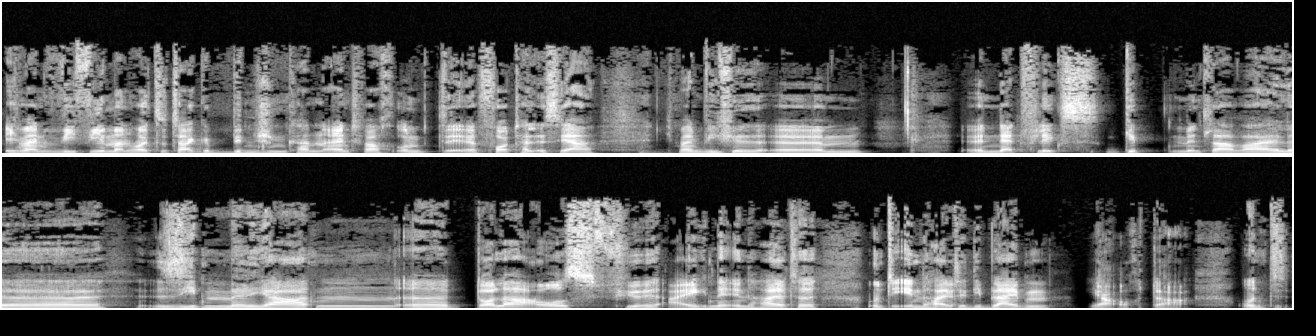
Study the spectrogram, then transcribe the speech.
ich meine, wie viel man heutzutage bingen kann einfach und der Vorteil ist ja, ich meine, wie viel ähm, äh, Netflix gibt mittlerweile sieben Milliarden äh, Dollar aus für eigene Inhalte und die Inhalte, die bleiben ja auch da. Und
